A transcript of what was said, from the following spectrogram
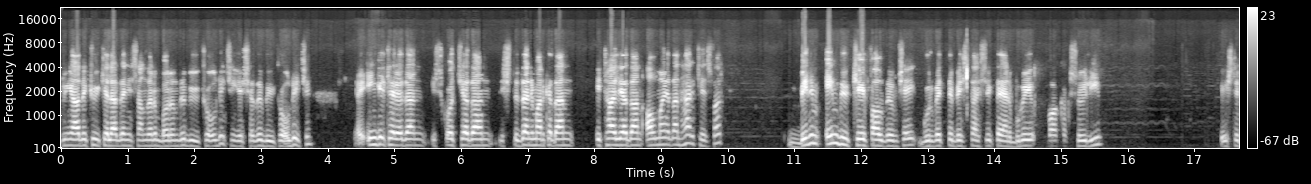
dünyadaki ülkelerden insanların barındığı bir ülke olduğu için yaşadığı bir ülke olduğu için e, İngiltere'den, İskoçya'dan, işte Danimarka'dan, İtalya'dan, Almanya'dan herkes var. Benim en büyük keyif aldığım şey gurbette Beşiktaşlıkta yani burayı muhakkak söyleyeyim işte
